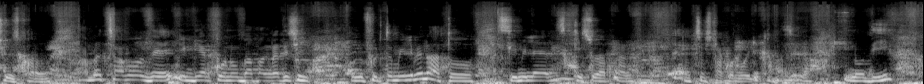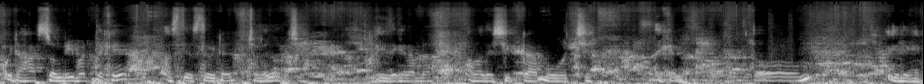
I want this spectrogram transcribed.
চুজ করব। আমরা চাবো যে ইন্ডিয়ান কোনো বা বাংলাদেশি কোনো ফুড তো মিলবে না, তো সিমিলার কিছু আপনার চেষ্টা করব ওইটা খাবার জন্য। নদী ওইটা হাটসন রিভার থেকে আস্তে আস্তে ওইটা চলে যাচ্ছে। এই দেখেন আমরা, আমাদের শিপটা মুভ হচ্ছে। দেখেন, তো এই দেখেন।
